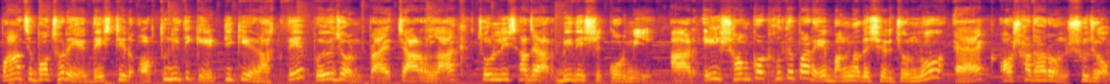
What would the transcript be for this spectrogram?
পাঁচ বছরে দেশটির অর্থনীতিকে টিকিয়ে রাখতে প্রয়োজন প্রায় চার লাখ চল্লিশ হাজার বিদেশি কর্মী। আর এই সংকট হতে পারে বাংলাদেশের জন্য এক অসাধারণ সুযোগ।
